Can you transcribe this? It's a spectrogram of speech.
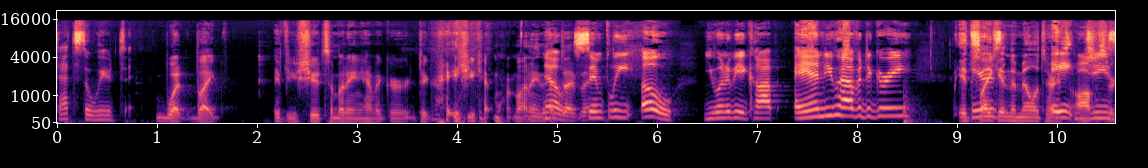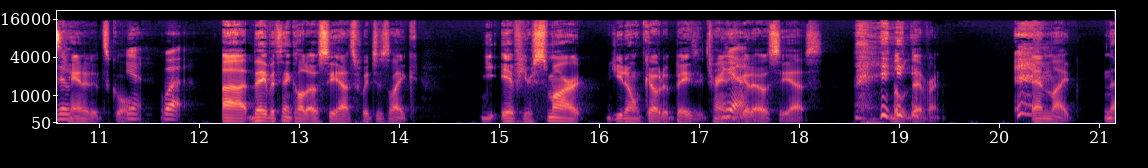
That's the weird thing. what like if you shoot somebody and you have a gr- degree, you get more money. that No, type thing? simply oh, you want to be a cop and you have a degree. It's here's like in the military it's eight officer Gs of- candidate school. Yeah, what? Uh, they have a thing called OCS, which is like if you're smart, you don't go to basic training, Yeah. you go to OCS. A little different. And like, no,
